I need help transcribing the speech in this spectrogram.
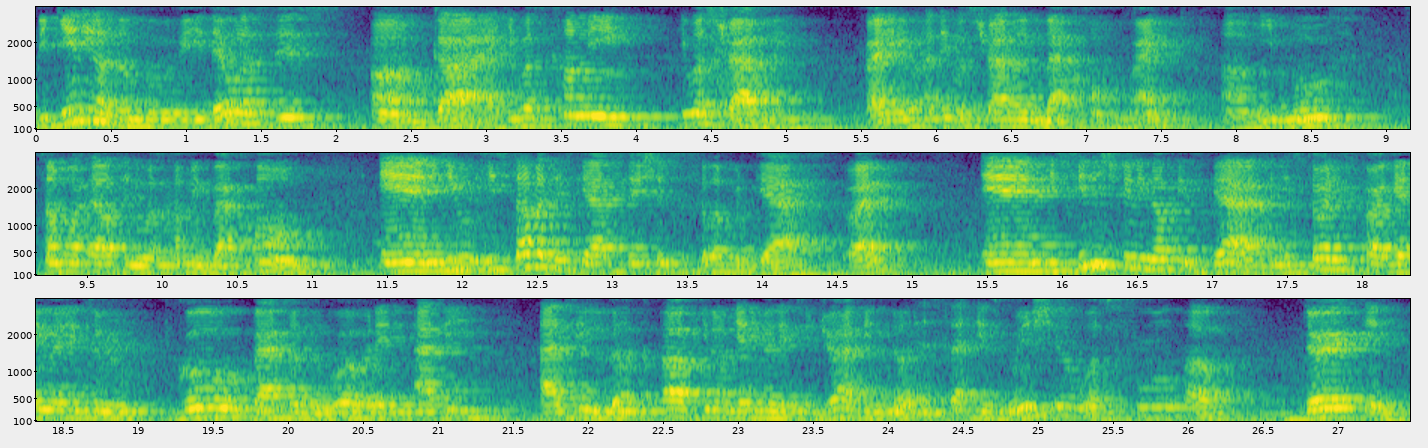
beginning of the movie, there was this um, guy. He was coming. He was traveling, right? He, I think he was traveling back home, right? Um, he moved somewhere else and he was coming back home. And he, he stopped at this gas station to fill up with gas, right? And he finished filling up his gas and he started his car getting ready to go back on the road. And as he as he looked up, you know, getting ready to drive, he noticed that his windshield was full of dirt and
